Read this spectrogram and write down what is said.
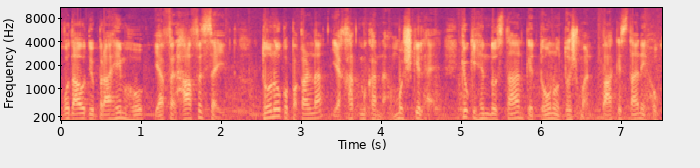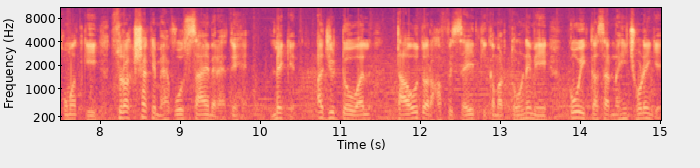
वो दाऊद इब्राहिम हो या फिर हाफिज सईद, दोनों को पकड़ना या खत्म करना मुश्किल है, क्योंकि हिंदुस्तान के दोनों दुश्मन पाकिस्तानी हुकूमत की सुरक्षा के महफूज साय में रहते हैं। लेकिन अजीत डोवल, दाऊद और हाफिज सईद की कमर तोड़ने में कोई कसर नहीं छोड़ेंगे,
